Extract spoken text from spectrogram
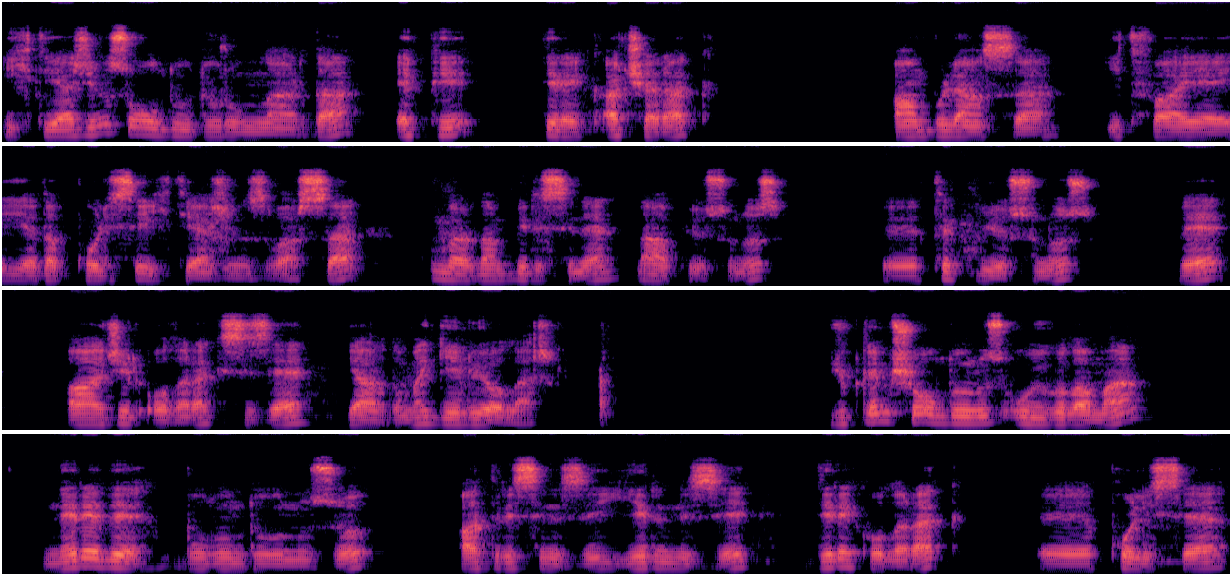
İhtiyacınız olduğu durumlarda app'i direkt açarak ambulansa, itfaiyeye ya da polise ihtiyacınız varsa bunlardan birisine ne yapıyorsunuz? E, tıklıyorsunuz ve acil olarak size yardıma geliyorlar. Yüklemiş olduğunuz uygulama nerede bulunduğunuzu, adresinizi, yerinizi direkt olarak e, polise,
